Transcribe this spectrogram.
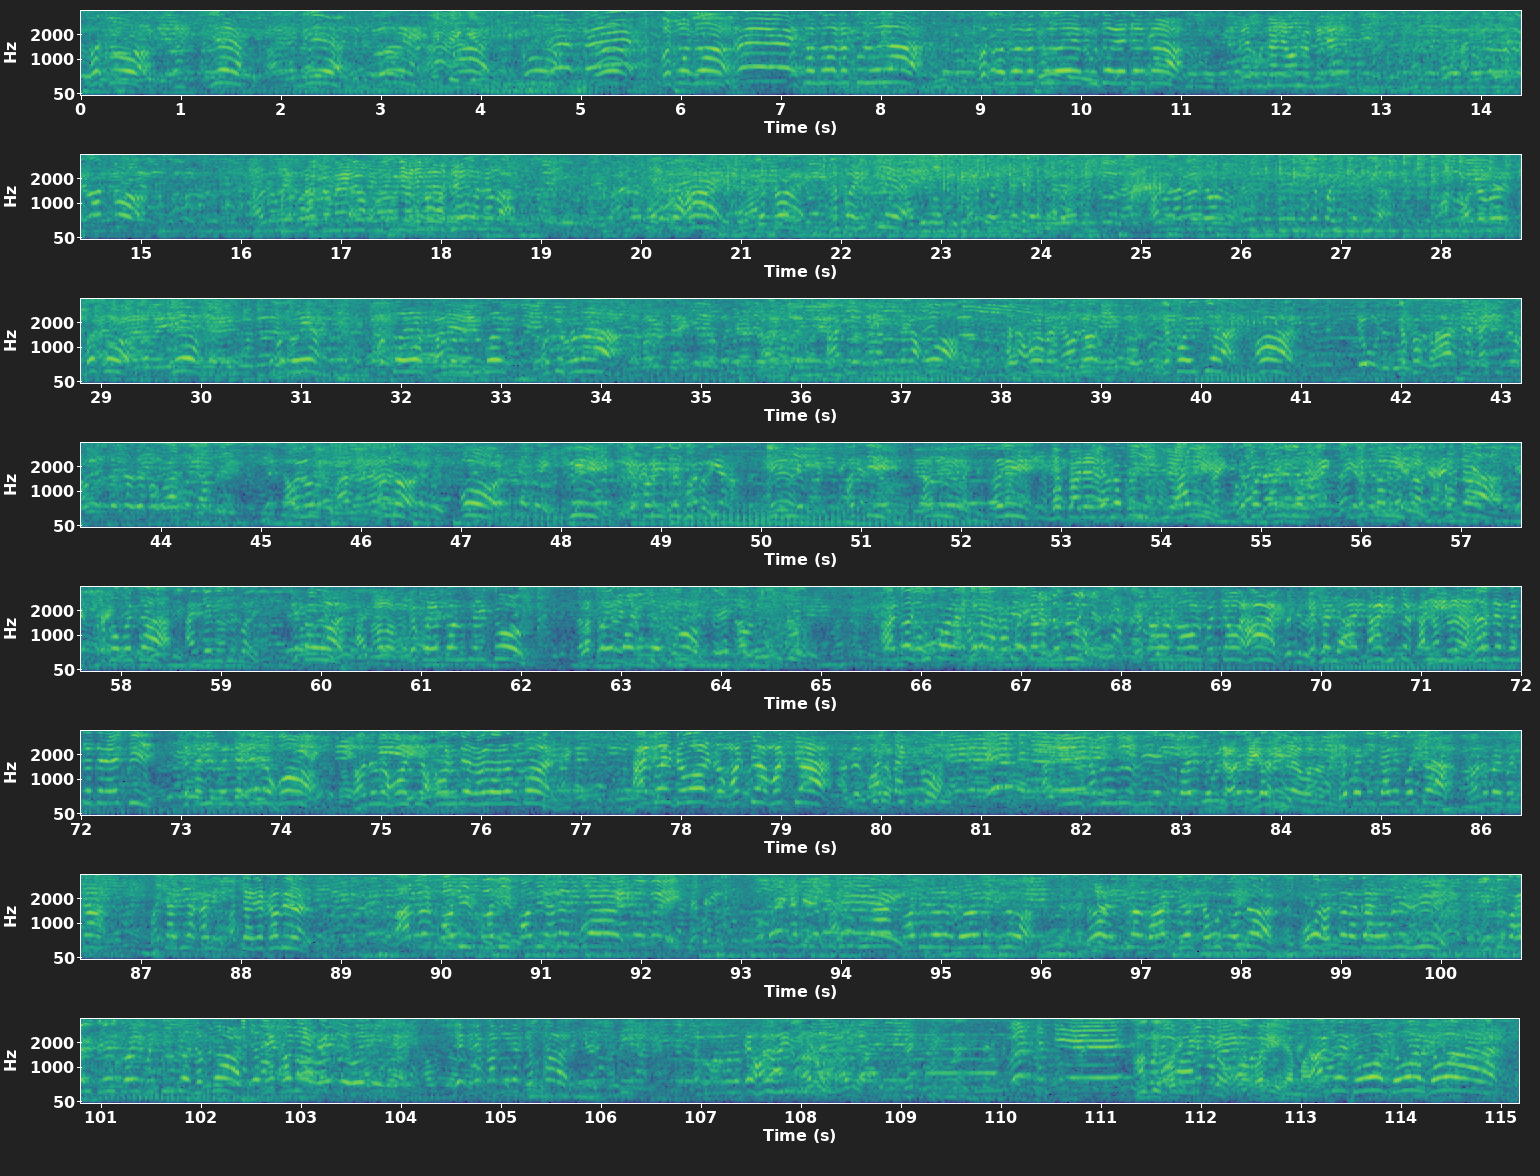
બસો એક બે બસો દો બસો દો નકુ લોયા બસો દો નકુ લોયા કુદો વેચણ કા મેં પૂછા લેવાનું છે તમે એનો કુરકુરિયા નીકળ્યા છે બસો એક બસો એક બસો એક ભાઈ બધું સલા આજે તારા બીજાના હો અને હો ભાઈ હાલો એકો હિચી પાંચ એકો પાંચ ને નાખી દો એકો પાંચ પંદર ફોર વીસ એકો હિચી પંચોતેર એસી એકાસી પંચ્યાસી સો રૂપિયા લાલો અલંકાર આંડો ગવાર મરચા મરચા. અમે પાંચ કિલો. પચાસ. પચાસ. પચાસ ખાલી. પચાસ રેખાબેન. આગળ કોબી કોબી કોબી અલે વિજય. પડી પડી છે ગવાર ગવાર ગવાર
